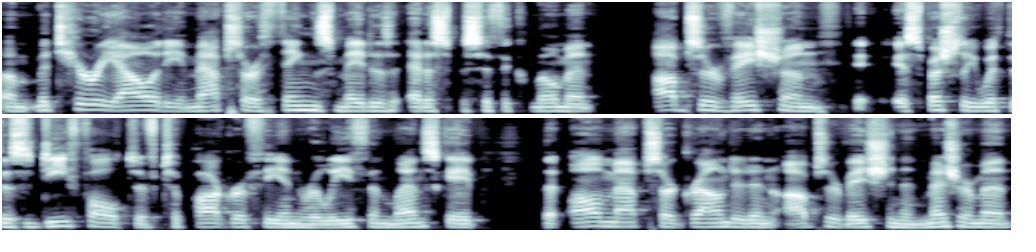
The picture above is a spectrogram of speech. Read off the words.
Um, materiality maps are things made at a specific moment. Observation, especially with this default of topography and relief and landscape, that all maps are grounded in observation and measurement.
